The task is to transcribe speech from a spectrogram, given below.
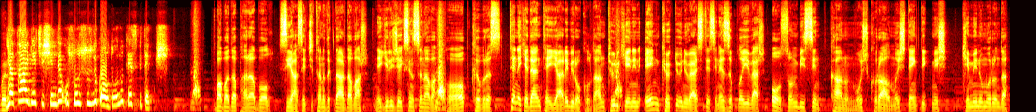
buyurun. Yatay geçişinde usulsüzlük olduğunu tespit etmiş. Babada para bol, siyasetçi tanıdıklar da var. Ne gireceksin sınava? Hop Kıbrıs. Tenekeden teyyare bir okuldan Türkiye'nin en köklü üniversitesine zıplayıver. Olsun bilsin. Kanunmuş, kuralmış, denklikmiş. Kimin umurunda?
